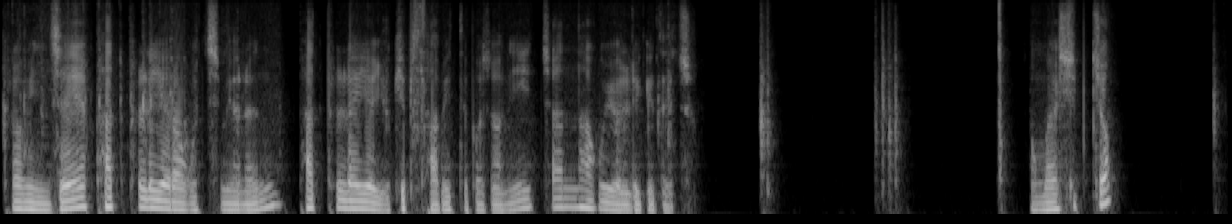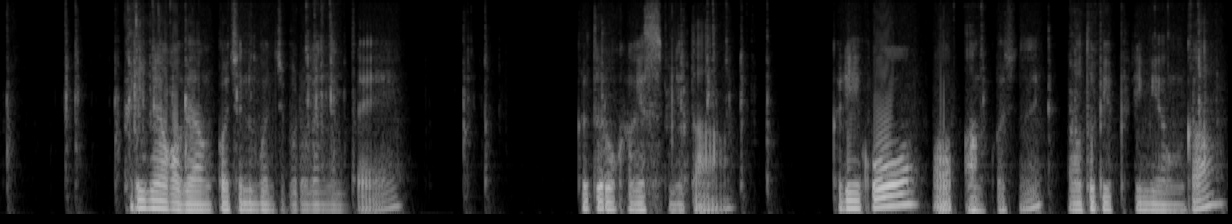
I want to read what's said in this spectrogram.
그럼 이제 팟 플레이어라고 치면은 팟 플레이어 64비트 버전이 짠 하고 열리게 되죠. 정말 쉽죠? 프리미어가 왜 안 꺼지는 건지 모르겠는데 끄도록 하겠습니다. 그리고 어 안 꺼지네? 어도비 프리미어인가?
